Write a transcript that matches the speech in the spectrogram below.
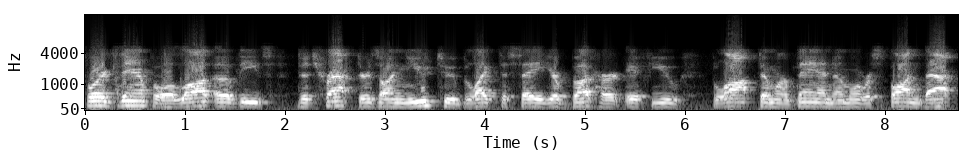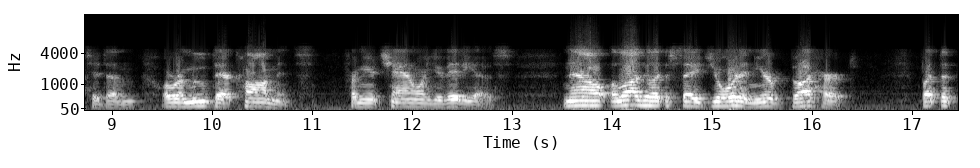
for example, a lot of these detractors on YouTube like to say your butt hurt if you block them or ban them or respond back to them or remove their comments from your channel or your videos. Now, a lot of you like to say, Jordan, your butt hurt. But the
